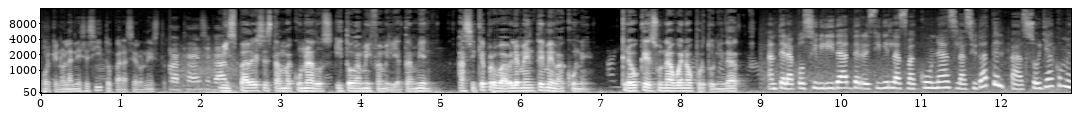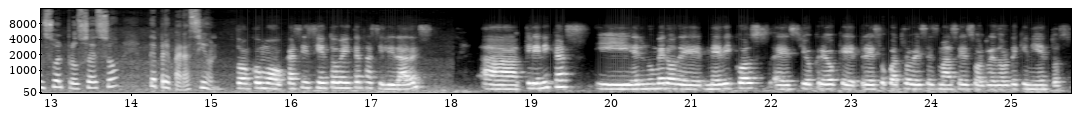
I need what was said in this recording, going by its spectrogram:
porque no la necesito, para ser honesto. Mis padres están vacunados y toda mi familia también, así que probablemente me vacune. Creo que es una buena oportunidad. Ante la posibilidad de recibir las vacunas, la ciudad del Paso ya comenzó el proceso de preparación. Son como casi 120 facilidades uh, clínicas y el número de médicos es yo creo que tres o cuatro veces más eso, alrededor de 500.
